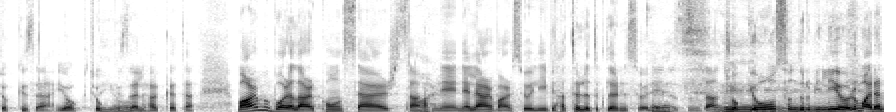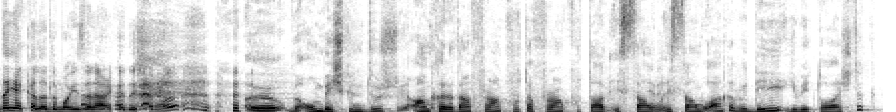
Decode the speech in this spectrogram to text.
Çok güzel. Yok çok Eyvallah. güzel hakikaten. Var mı bu aralar konser, sahne, neler var söyleyi bir hatırladıklarını söyle en Evet. azından. Çok Ee, yoğunsundur biliyorum. Arada yakaladım o yüzden arkadaşımı. Ee, ve 15 gündür Ankara'dan Frankfurt'a, Frankfurt'tan İstanbul, İstanbul, Ankara böyle deli gibi dolaştık.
